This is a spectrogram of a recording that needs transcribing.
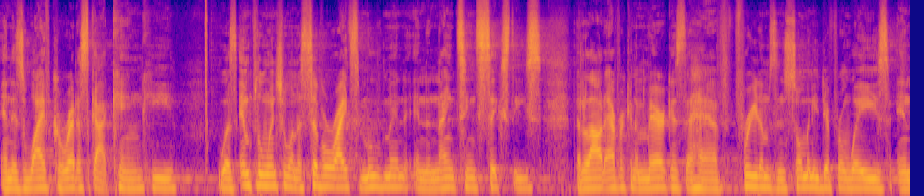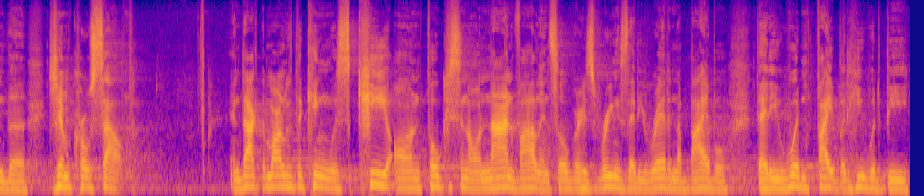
and his wife, Coretta Scott King. He was influential in the civil rights movement in the 1960s that allowed African Americans to have freedoms in so many different ways in the Jim Crow South. And Dr. Martin Luther King was key on focusing on nonviolence over his readings that he read in the Bible, that he wouldn't fight, but he would be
